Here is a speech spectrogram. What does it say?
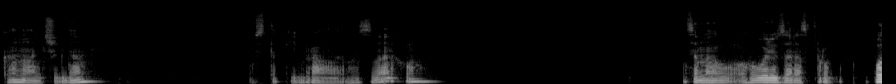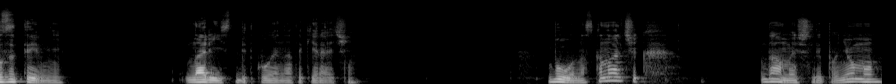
Канальчик, да? Ось такий брали його зверху. Це ми говорю зараз про позитивні наріст біткоїна, такі речі. Був у нас канальчик. Да, ми йшли по ньому,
